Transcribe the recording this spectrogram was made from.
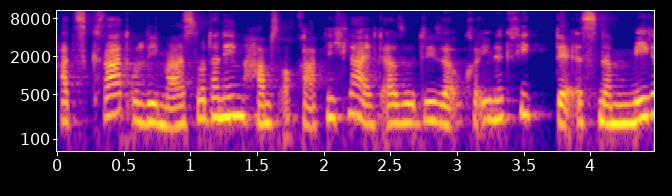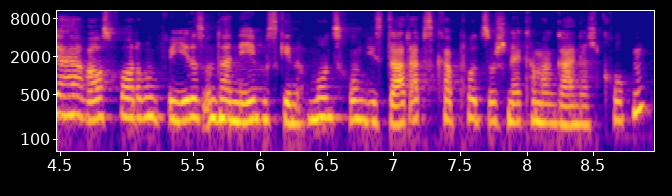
hat es gerade, oder die meisten Unternehmen haben es auch gerade nicht leicht. Also dieser Ukraine-Krieg, der ist eine mega Herausforderung für jedes Unternehmen. Es gehen um uns rum die Startups kaputt, so schnell kann man gar nicht gucken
